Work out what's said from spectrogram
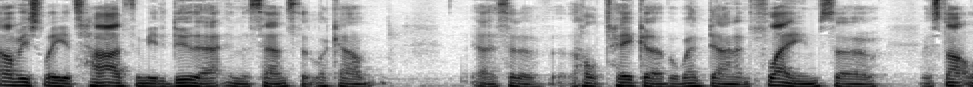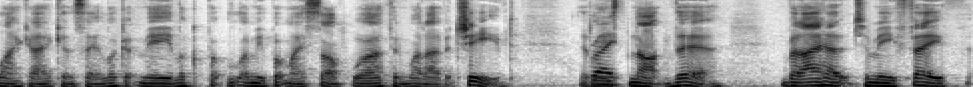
obviously it's hard for me to do that in the sense that look how uh, sort of the whole takeover went down in flames. So it's not like I can say, look at me, look, put, let me put my self worth in what I've achieved. At right. least not there. But I have, to me, faith,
